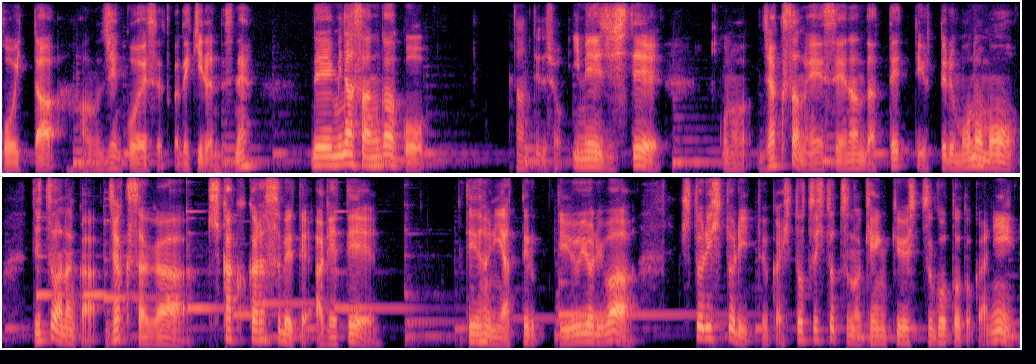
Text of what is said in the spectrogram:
こういったあの人工衛星とかできるんですね。で皆さんがこう何て言うんでしょうイメージしてこの JAXA の衛星なんだってって言ってるものも実はなんか JAXA が企画から全て上げてっていう風にやってるっていうよりは一人一人というか一つ一つの研究室ごととかに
